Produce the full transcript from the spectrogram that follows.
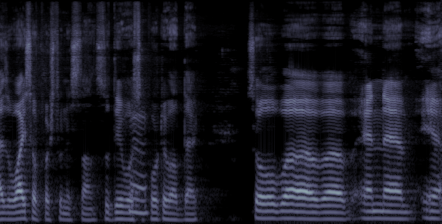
as a voice of Pashtunistan, so they were hmm. supportive of that. So, uh, uh, uh,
